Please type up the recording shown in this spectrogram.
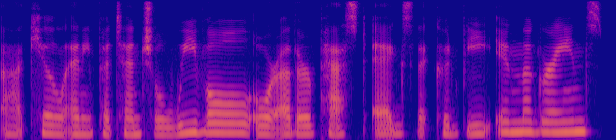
uh, kill any potential weevil or other pest eggs that could be in the grains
